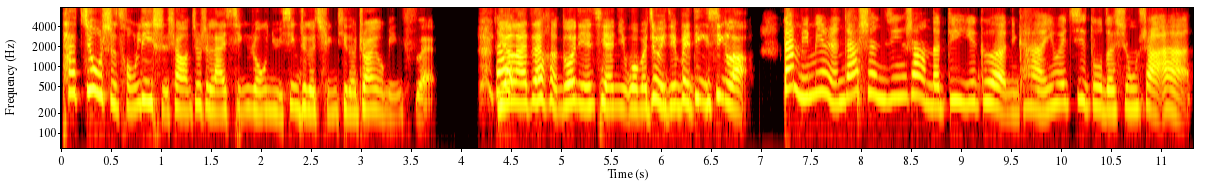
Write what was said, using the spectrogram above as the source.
它就是从历史上就是来形容女性这个群体的专有名词。哎。原来在很多年前，你我们就已经被定性了。但明明人家圣经上的第一个，你看，因为嫉妒的凶杀案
